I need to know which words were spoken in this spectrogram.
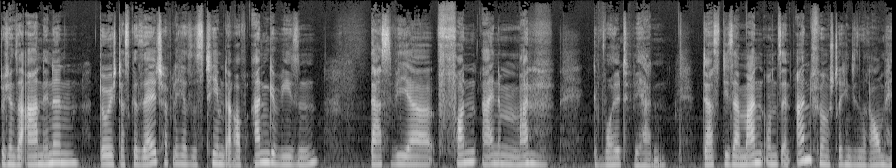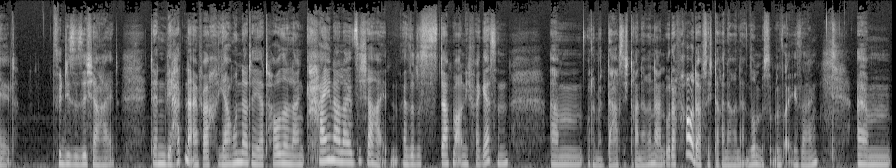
durch unsere Ahninnen, durch das gesellschaftliche System darauf angewiesen, dass wir von einem Mann gewollt werden, dass dieser Mann uns in Anführungsstrichen diesen Raum hält für diese Sicherheit. Denn wir hatten einfach Jahrhunderte, Jahrtausende lang keinerlei Sicherheiten. Also das darf man auch nicht vergessen ähm, oder man darf sich daran erinnern, oder Frau darf sich daran erinnern, so müsste man es eigentlich sagen, ähm,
